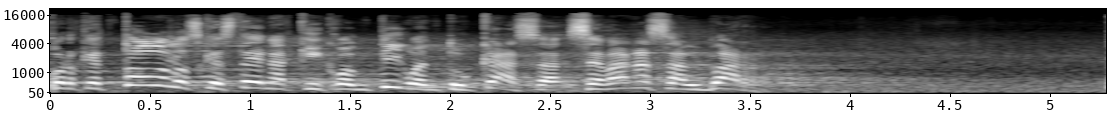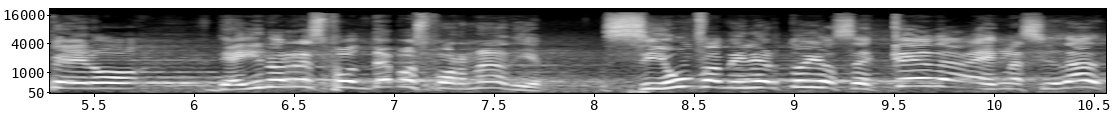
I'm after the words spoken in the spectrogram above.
Porque todos los que estén aquí contigo en tu casa se van a salvar. Pero de ahí no respondemos por nadie. Si un familiar tuyo se queda en la ciudad,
